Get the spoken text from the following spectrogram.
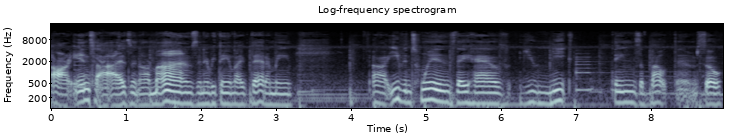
our insides and our minds and everything like that. I mean, uh, even twins, they have unique things about them. So,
